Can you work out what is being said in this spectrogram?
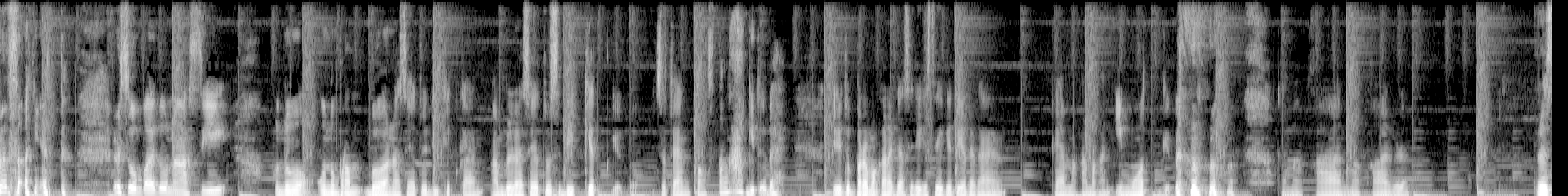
rasanya tuh. Terus sumpah itu nasi. Untuk untuk Pram bawa nasinya tuh dikit kan. Ambil nasinya tuh sedikit gitu. Setentong setengah gitu deh. Jadi itu Pram makannya kayak sedikit sedikit gitu kan. Kayak makan makan imut gitu. Kayak makan makan gitu. Terus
